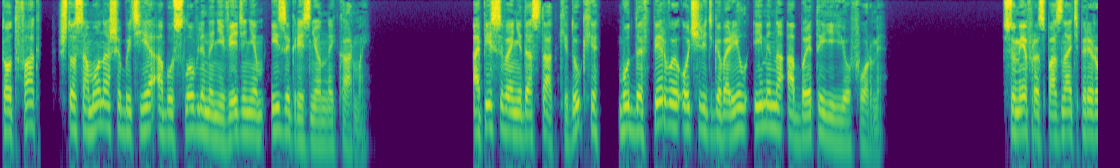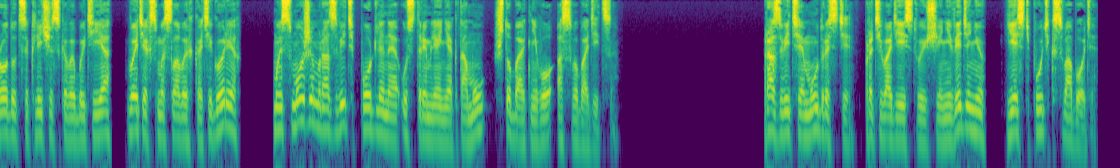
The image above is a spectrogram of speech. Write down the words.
Тот факт, что само наше бытие обусловлено неведением и загрязненной кармой. Описывая недостатки духи, Будда в первую очередь говорил именно об этой ее форме. Сумев распознать природу циклического бытия в этих смысловых категориях, мы сможем развить подлинное устремление к тому, чтобы от него освободиться. Развитие мудрости, противодействующей неведению, есть путь к свободе.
